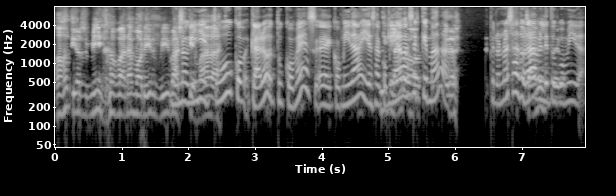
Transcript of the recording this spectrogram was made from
oh Dios mío, van a morir vivas Bueno, Guille, quemadas. tú, claro, tú comes eh, comida y esa comida va a ser quemada. Pero no es adorable ¿Sabes? tu comida.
